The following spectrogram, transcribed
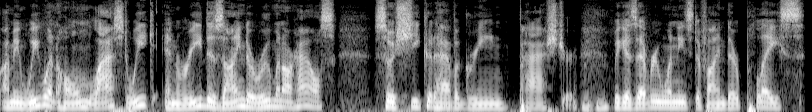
I mean, we went home last week and redesigned a room in our house so she could have a green pasture mm-hmm. because everyone needs to find their place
